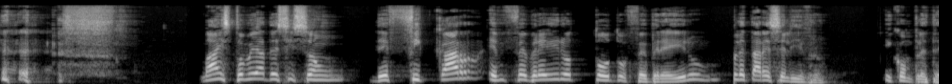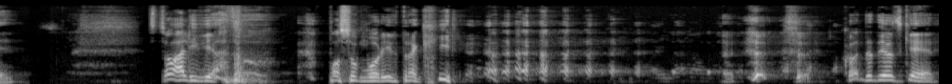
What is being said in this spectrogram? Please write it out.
Mas tomei a decisão de ficar em fevereiro, todo fevereiro, completar esse livro. E completei. Estou aliviado. Posso morrer tranquilo. Quando Deus quer.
